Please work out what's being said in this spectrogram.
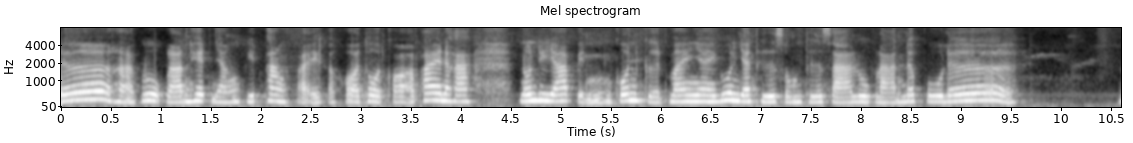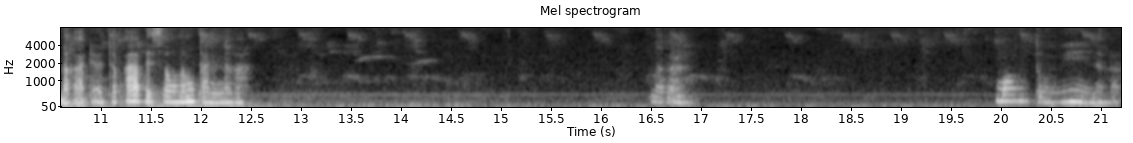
เด้อหากลูกหลานเฮ็ดยังผิดพลังไปก็ขอโทษขออภัยนะคะนนทิยาเป็นคนเกิดใหม่ใหญ่รุ่นอย่าถือสมถือสาลูกหลานเด้อปูเด้อนะคะเดี๋ยวจะพาไปซ่องน้ำกันนะคะนะคะ มองตรงนี้นะคะ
